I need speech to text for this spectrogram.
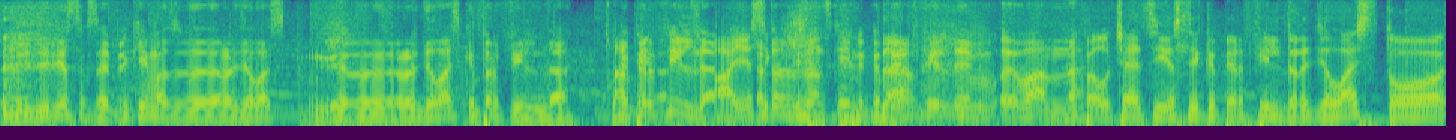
Ну, интересно, кстати, прикинь, э, родилась, э, родилась Копперфильда. А Копперфильда. а если- Это же женское имя. Да. Копперфильда Ив- Ивановна. Получается, если Копперфильда родилась, то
